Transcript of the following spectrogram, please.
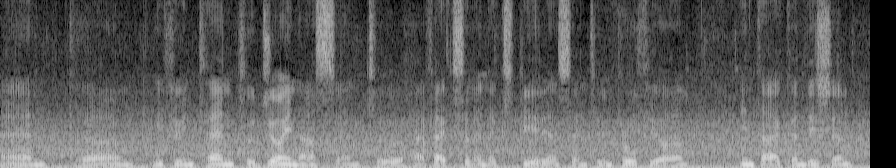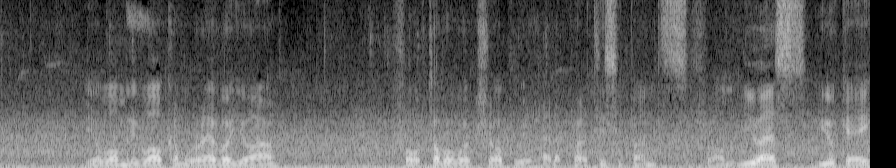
and um, if you intend to join us and to have excellent experience and to improve your entire condition, you're warmly welcome wherever you are. For October workshop, we had a participants from US, UK,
